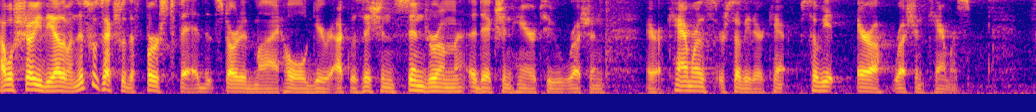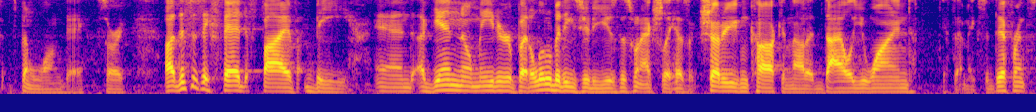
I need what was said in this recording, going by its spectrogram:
I will show you the other one. This was actually the first Fed that started my whole gear acquisition syndrome addiction here to Russian era cameras or Soviet era, Soviet era Russian cameras. So it's been a long day, sorry. Uh, this is a Fed 5B, and again, no meter, but a little bit easier to use. This one actually has a shutter you can cock and not a dial you wind, if that makes a difference.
